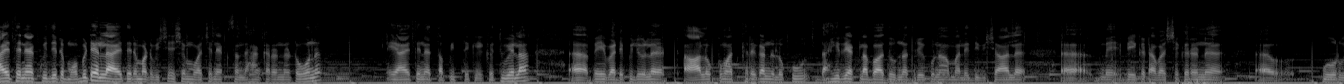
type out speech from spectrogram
ආයතනයක් විදිට මොබිටල් ආයතනමට විශේෂම වචනයක් සඳහන් කරන්නට ඕන ඒ ආයතනත් අපිත් එක එකතු වෙලා මේ වැඩ පිළිවෙල ආලොක්කමත් කරගන්න ලොකු දහිරයක් ලබා දුන්න ත්‍රිකුණා මලදි විශාල මේකට අවශ්‍ය කරන පෝරු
